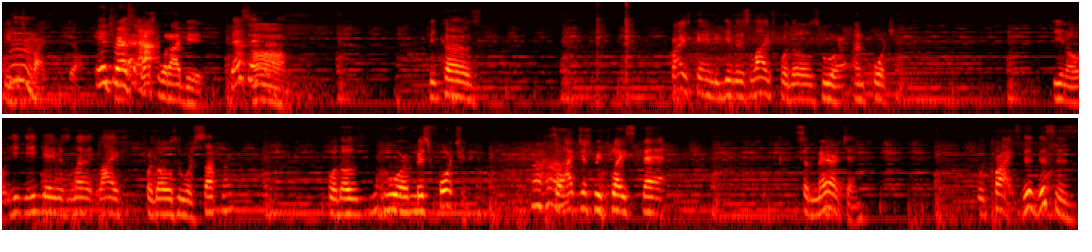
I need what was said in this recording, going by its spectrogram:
Jesus Mm. Christ Himself. Interesting. That's what I did. that's interesting. Um, because Christ came to give his life for those who are unfortunate. You know, he, he gave his life for those who were suffering, for those who are misfortunate. Uh-huh. So I just replaced that Samaritan with Christ. This, this is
